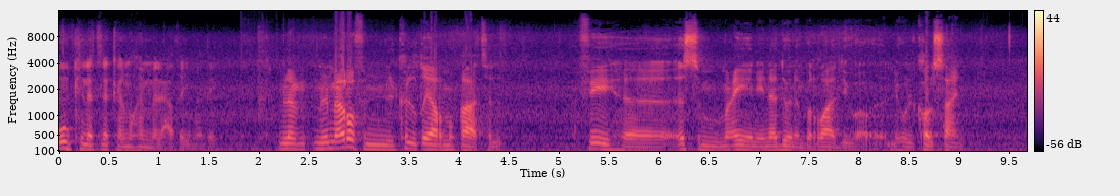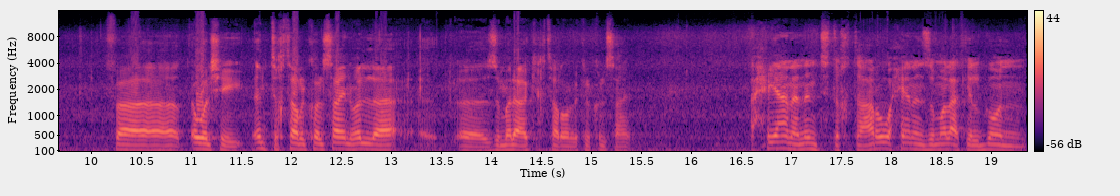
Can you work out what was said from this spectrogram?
وكلت لك المهمة العظيمة ذي. من المعروف إن كل طيار مقاتل. فيه آه، اسم معين ينادونه بالراديو اللي هو ال call sign فأول شيء أنت تختار ال call sign ولا آه، زملائك يختارون لك ال call sign أحيانا أنت تختار واحيانا زملائك يلقون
